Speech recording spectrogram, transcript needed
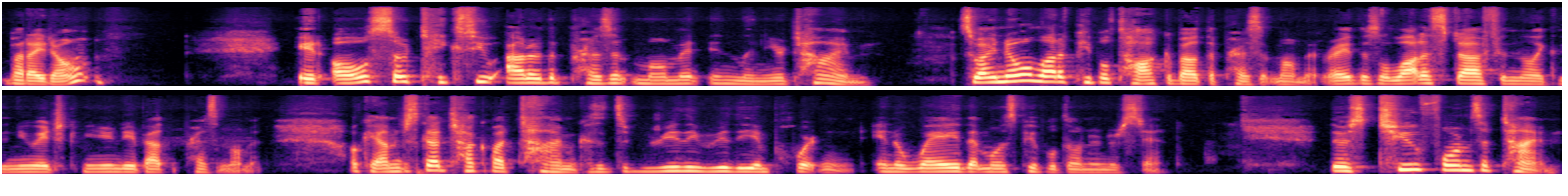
but i don't. It also takes you out of the present moment in linear time so I know a lot of people talk about the present moment, right? There's a lot of stuff in like the new age community about the present moment. Okay, I'm just going to talk about time because it's really really important in a way that most people don't understand. There's two forms of time.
